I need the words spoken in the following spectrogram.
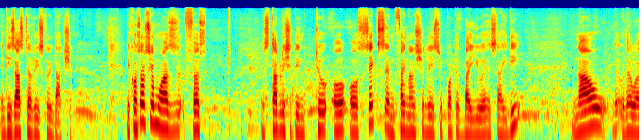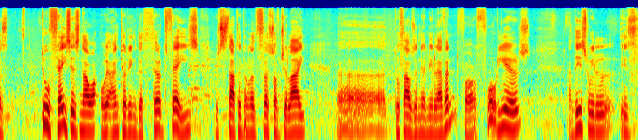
and disaster risk reduction. The consortium was first established in 2006 and financially supported by USAID. Now there was two phases. Now we're entering the third phase, which started on the 1st of July uh, 2011 for four years. And this will is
